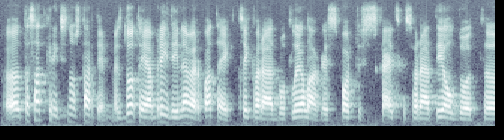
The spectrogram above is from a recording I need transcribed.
Tas atkarīgs no startiem. Mēs dotajā brīdī nevaram pateikt, cik varētu būt lielākais sportistu skaits, kas varētu ielidot uh,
